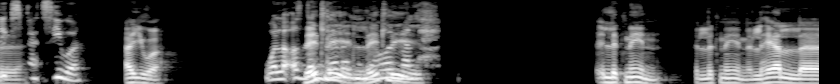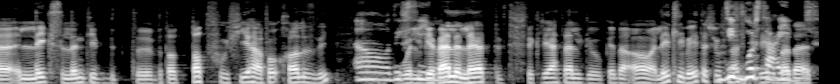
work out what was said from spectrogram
lakes بتاعة سيوة. أيوه. والّا قصدك جبل lately اللي هو lately الملح؟ الاتنين، الاتنين، اللي هي ال الlakes اللي أنتِ بت بت تطفي فيها فوق خالص دي، آه، دي. والجبال اللي هي ت تفتكريها تلج وكده، آه lately بقيت أشوف دي في بورسعيد بدأت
